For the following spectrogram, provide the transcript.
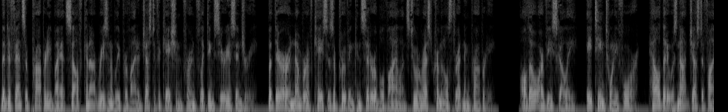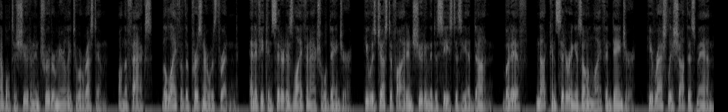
the defense of property by itself cannot reasonably provide a justification for inflicting serious injury, but there are a number of cases approving considerable violence to arrest criminals threatening property. Although R. V. Scully, 1824, held that it was not justifiable to shoot an intruder merely to arrest him, on the facts, the life of the prisoner was threatened, and if he considered his life in actual danger, he was justified in shooting the deceased as he had done, but if, not considering his own life in danger, he rashly shot this man,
